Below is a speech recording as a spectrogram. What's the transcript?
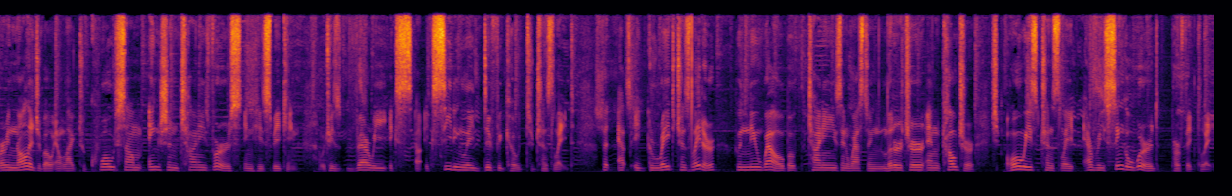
very knowledgeable and like to quote some ancient Chinese verse in his speaking, which is very ex uh, exceedingly difficult to translate. But as a great translator who knew well both Chinese and Western literature and culture, she always translate every single word perfectly.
